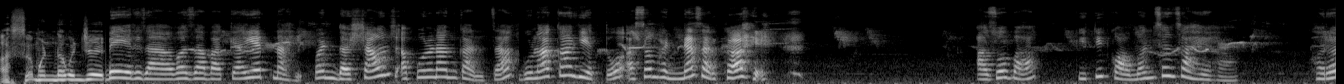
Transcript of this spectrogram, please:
असं म्हणणं म्हणजे? बेरजा वजाबाक्या येत नाही पण दशांश अपूर्णांकांचा गुणाकार येतो असं म्हणण्यासारखं आहे. आजोबा किती कॉमन सेन्स आहे हा. खरं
